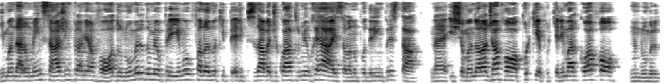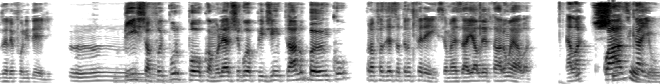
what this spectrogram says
e mandaram mensagem pra minha avó do número do meu primo falando que ele precisava de 4 mil reais, ela não poderia emprestar, né? E chamando ela de avó. Por quê? Porque ele marcou a avó no número do telefone dele. Hum. Bicha, foi por pouco. A mulher chegou a pedir entrar no banco pra fazer essa transferência, mas aí alertaram ela. Ela quase caiu.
